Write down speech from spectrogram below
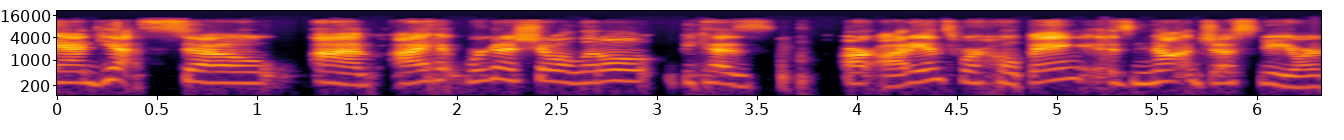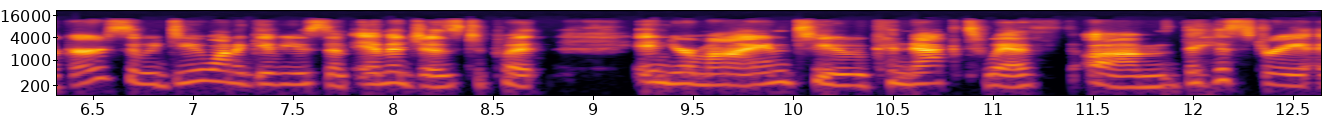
and yes, so um, I we're going to show a little because our audience we're hoping is not just New Yorkers. So we do want to give you some images to put in your mind to connect with um, the history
